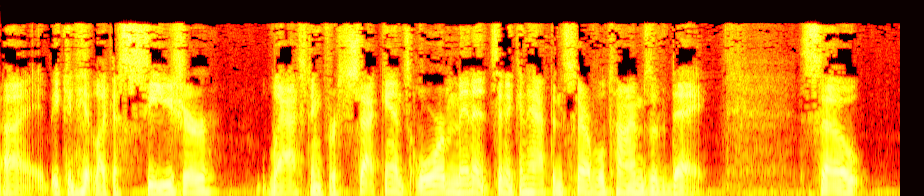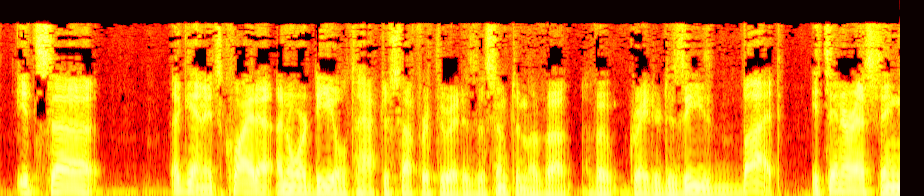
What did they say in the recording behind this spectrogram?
Uh, it can hit like a seizure, lasting for seconds or minutes, and it can happen several times a day. So it's again, it's quite a, an ordeal to have to suffer through it as a symptom of a, of a greater disease. But it's interesting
